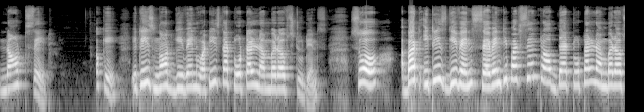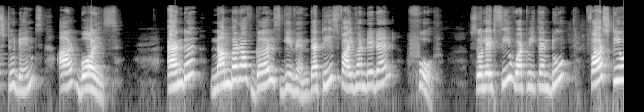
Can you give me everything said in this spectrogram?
not said. Okay, it is not given what is the total number of students. So, but it is given 70 percent of the total number of students are boys and number of girls given that is 504. So, let us see what we can do. First, you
